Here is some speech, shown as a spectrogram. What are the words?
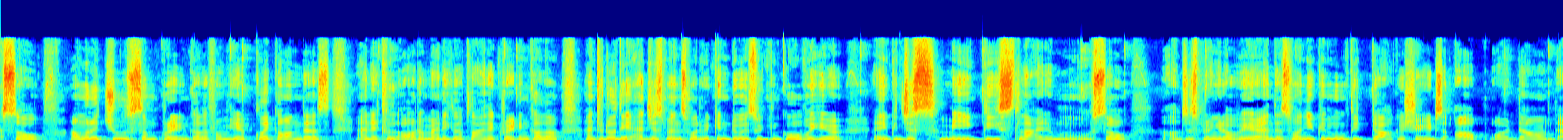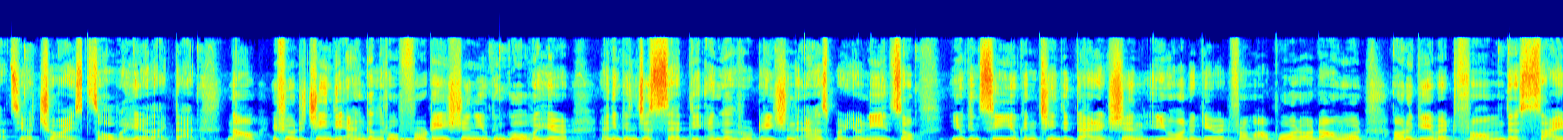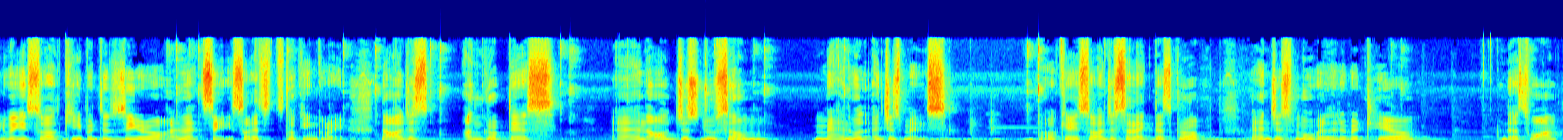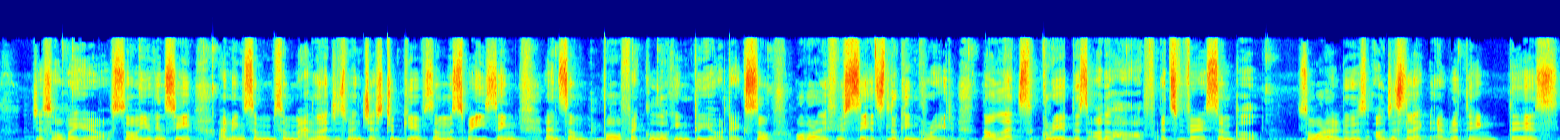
so I'm going to choose some gradient color from here. Click on this and it will automatically apply the gradient color. And to do the adjustments what we can do is we can go over here and you can just make the slider move. So I'll just bring it over here and this one you can move the darker shades up or down. That's your choice. So over here like that. Now if you want to change the angle of rotation you can go over here and you can just set the angle rotation as per your needs. So you can see you can change the direction. You want to give it from upward or downward. I want to give it from this sideways so I'll keep it to zero and let's see. So it's looking great. Now I'll just ungroup this and I'll just do some manual adjustments. Okay so I'll just select this group and just move a little bit here. This one just over here. So you can see I'm doing some some manual adjustment just to give some spacing and some perfect looking to your text. So overall if you see it's looking great. Now let's create this other half. It's very simple so what I'll do is I'll just select everything this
